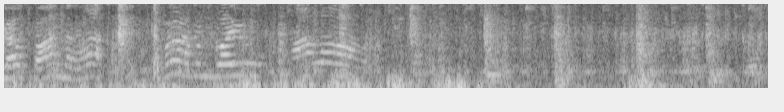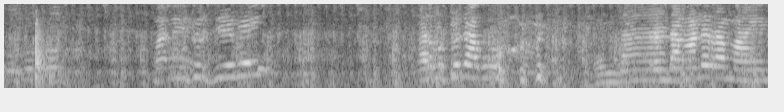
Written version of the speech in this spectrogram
Gas bandar lah. Mak tidur dia kei. Ada pedot aku. Rentangan. Rentangannya ramain.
